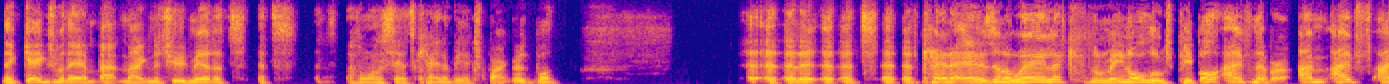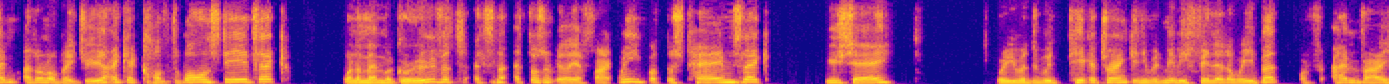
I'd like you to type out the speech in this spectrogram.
the gigs with them at magnitude, mate, it's it's, it's I don't want to say it's kind of be expected, but it it, it, it's it, it kind of is in a way. Like you know what I mean, all those people. I've never. I'm I've I'm, I don't know about you. I get comfortable on stage, like when I'm in my groove. It's it's not. It doesn't really affect me. But there's times like you say. Where you would, would take a drink and you would maybe feel it a wee bit. Or I'm very,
